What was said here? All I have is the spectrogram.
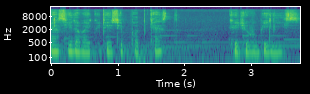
Merci d'avoir écouté ce podcast. Que Dieu vous bénisse.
